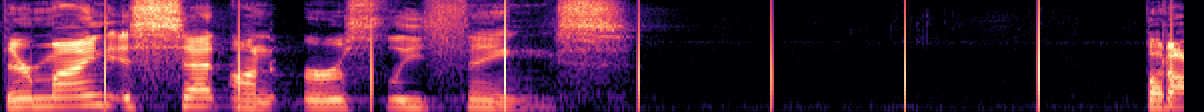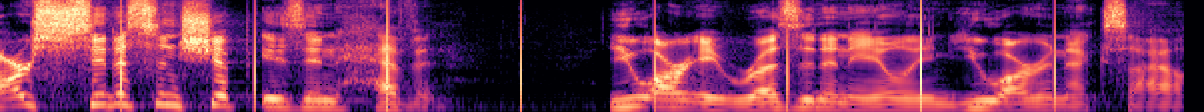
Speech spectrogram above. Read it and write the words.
Their mind is set on earthly things. But our citizenship is in heaven. You are a resident alien. You are an exile.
